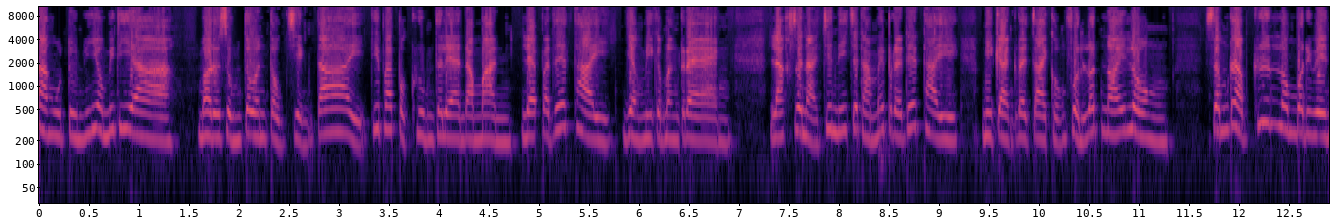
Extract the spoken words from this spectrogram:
ทางอุตุนิยมวิทยา มรสุมตะวันตกเฉียงใต้ที่พัดปกคลุมทะเลอันดามัน และประเทศไทยยังมีกำลังแรง ลักษณะเช่นนี้จะทำให้ประเทศไทย มีการกระจายของฝนลดน้อยลงสำหรับคลื่นลมบริเวณ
